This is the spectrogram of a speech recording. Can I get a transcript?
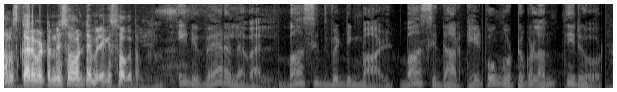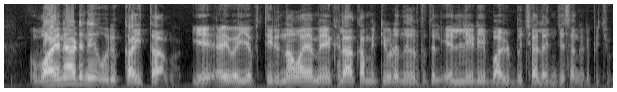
നമസ്കാരം വെട്ടൻ ന്യൂസ് ഓൺ ടൈമിലേക്ക് സ്വാഗതം. ഇനി വേറെ level. Basid wedding mall Basid arcade Poongottukulam Tirur. വയനാടിന് ഒരു കൈത്താങ് A I Y F Thirunavaya മേഖലാ കമ്മിറ്റിയുടെ നേതൃത്വത്തിൽ L E D bulb challenge സംഘടിപ്പിച്ചു.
